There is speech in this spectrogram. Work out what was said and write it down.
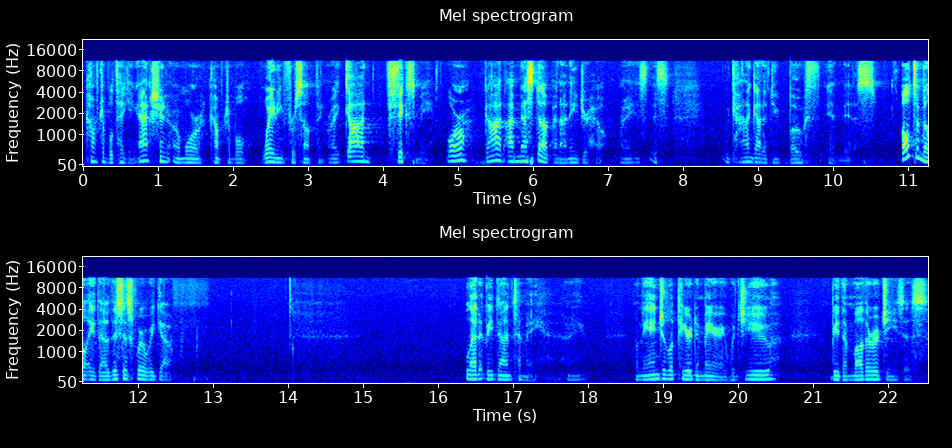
comfortable taking action or more comfortable waiting for something? Right? God, fix me. Or God, I messed up and I need your help. Right? It's, it's we kind of got to do both in this. Ultimately, though, this is where we go. Let it be done to me. When the angel appeared to Mary, would you be the mother of Jesus.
